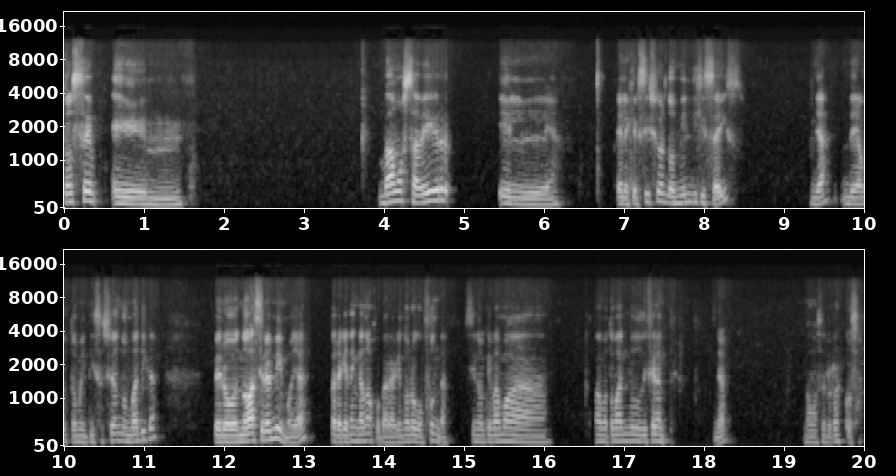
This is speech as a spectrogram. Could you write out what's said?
Entonces, em, vamos a ver el, el ejercicio del 2016, ¿ya? De automatización neumática, pero no va a ser el mismo, ¿ya? Para que tengan ojo, para que no lo confundan, sino que vamos a, vamos a tomarlo diferente, ¿ya? Vamos a hacer otras cosas.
